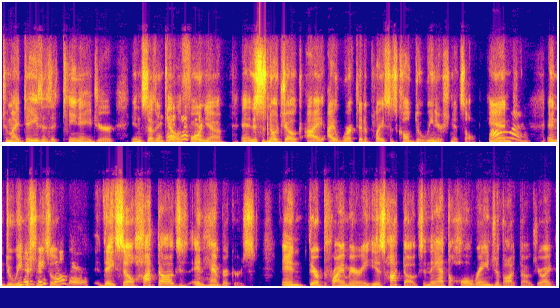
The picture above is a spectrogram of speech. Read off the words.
to my days as a teenager in Southern California, and this is no joke. I I worked at a place that's called Der Wienerschnitzel, and ah, and Der Wienerschnitzel they sell, they sell hot dogs and hamburgers and their primary is hot dogs and they had the whole range of hot dogs right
